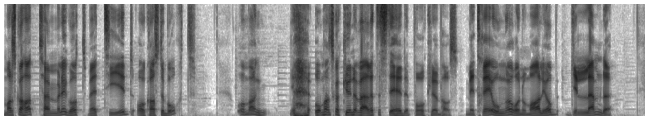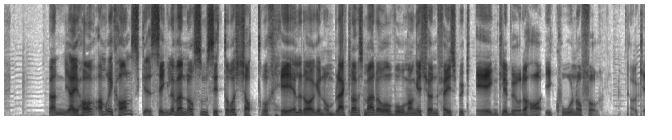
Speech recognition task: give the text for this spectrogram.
'man skal ha tømmelig godt med tid å kaste bort', og man, og man skal kunne være til stede på Clubhouse. Med tre unger og normal jobb, glem det. Men jeg har amerikanske single venner som sitter og tjatrer hele dagen om Black Lives Matter og hvor mange kjønn Facebook egentlig burde ha ikoner for. Ok,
